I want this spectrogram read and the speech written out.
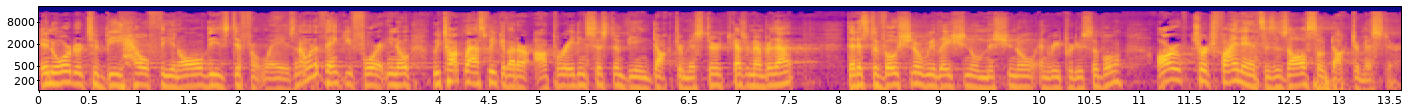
in order to be healthy in all these different ways. And I want to thank you for it. You know, we talked last week about our operating system being Dr. Mister. Do you guys remember that? That it's devotional, relational, missional, and reproducible. Our church finances is also Dr. Mister.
